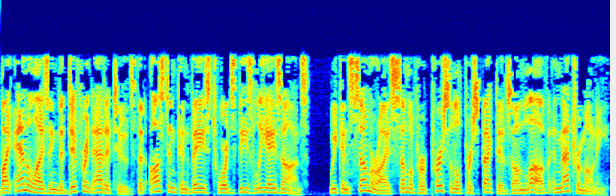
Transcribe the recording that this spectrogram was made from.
By analyzing the different attitudes that Austen conveys towards these liaisons, we can summarize some of her personal perspectives on love and matrimony.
